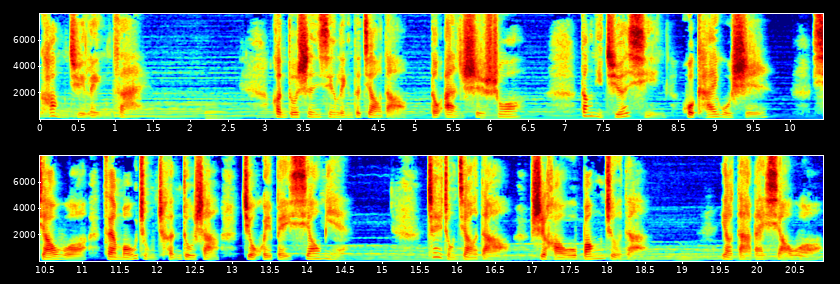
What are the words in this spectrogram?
抗拒灵在。很多身心灵的教导都暗示说，当你觉醒或开悟时，小我在某种程度上就会被消灭。这种教导是毫无帮助的。要打败小我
